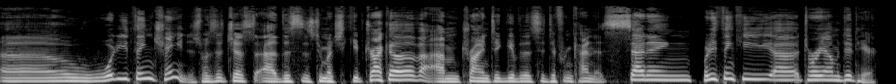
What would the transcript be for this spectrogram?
uh, what do you think changed? Was it just uh, this is too much to keep track of? I'm trying to give this a different kind of setting. What do you think he uh, Toriyama did here?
